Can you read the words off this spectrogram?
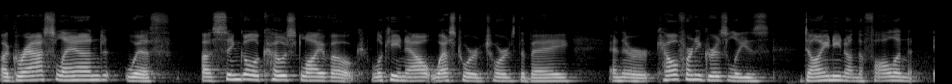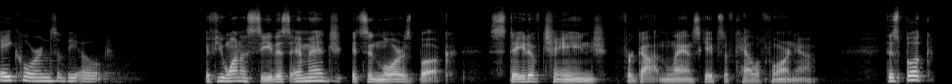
a grassland with a single coast live oak looking out westward towards the bay, and there are California grizzlies dining on the fallen acorns of the oak. If you want to see this image, it's in Laura's book. State of Change Forgotten Landscapes of California. This book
